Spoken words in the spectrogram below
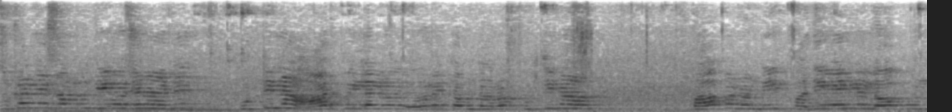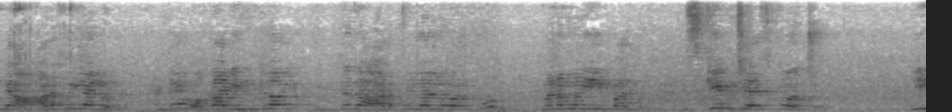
సుకన్య సమృద్ధి యోజన అంటే పుట్టిన ఆడపిల్లలు ఎవరైతే ఉంటారో పుట్టిన పాప నుండి పదిహేళ్ళ లోపు ఉండే ఆడపిల్లలు అంటే ఒక ఇంట్లో ఇద్దరు ఆడపిల్లల వరకు మనము ఈ పద్ స్కీమ్ చేసుకోవచ్చు. ఈ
